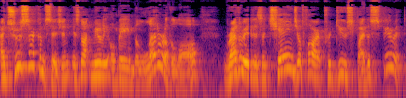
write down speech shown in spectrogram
And true circumcision is not merely obeying the letter of the law, rather, it is a change of heart produced by the Spirit.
